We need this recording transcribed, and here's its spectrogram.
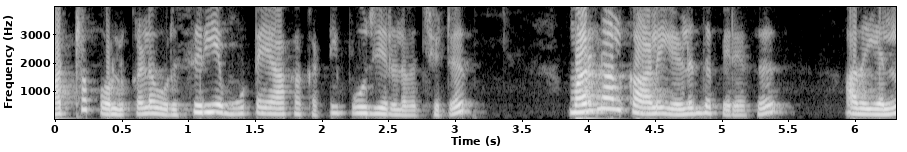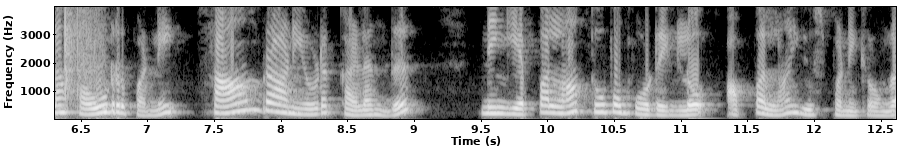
மற்ற பொருட்களை ஒரு சிறிய மூட்டையாக கட்டி பூஜையில் வச்சுட்டு மறுநாள் காலை எழுந்த பிறகு அதையெல்லாம் பவுட்ரு பண்ணி சாம்பிராணியோட கலந்து நீங்கள் எப்பெல்லாம் தூப்பம் போடுறீங்களோ அப்பெல்லாம் யூஸ் பண்ணிக்கோங்க.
